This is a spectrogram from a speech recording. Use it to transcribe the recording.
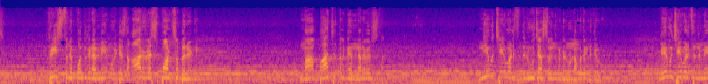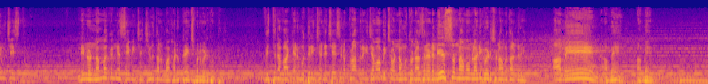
క్రీస్తుని పొందుకున్న మేము ఇట్ ఇస్ ఆర్ రెస్పాన్సిబిలిటీ మా బాధ్యతలు మేము నెరవేరుస్తాం. నీవు చేయవలసింది నువ్వు చేస్తావు ఎందుకంటే నువ్వు నమ్మదగిన దేవుడు. మేము చేయవలసింది మేము చేస్తాం నిన్ను నమ్మకంగా సేవించే జీవితాలు మాకు అనుగ్రహించమని వేడుకుంటాం విత్తన వాక్యాన్ని ముద్రించండి చేసిన ప్రార్థనకి జవాబిచ్చామని నమ్ముతూ నాసరాడని ఏస్తున్నామం అడిగి వేడుచున్నాము తండ్రి. ఆమెన్ అమేన్ అమేన్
